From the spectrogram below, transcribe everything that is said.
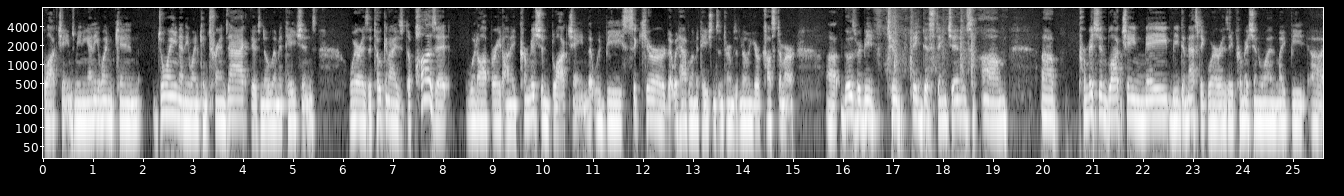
blockchains, meaning anyone can join, anyone can transact, there's no limitations. Whereas a tokenized deposit would operate on a permission blockchain that would be secure, that would have limitations in terms of knowing your customer. Uh, those would be two big distinctions. Um, uh, permission blockchain may be domestic, whereas a permission one might be uh,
